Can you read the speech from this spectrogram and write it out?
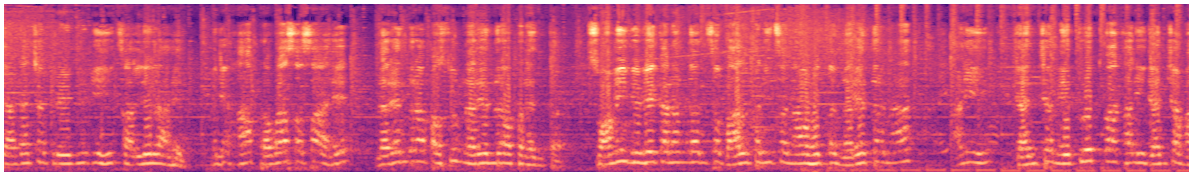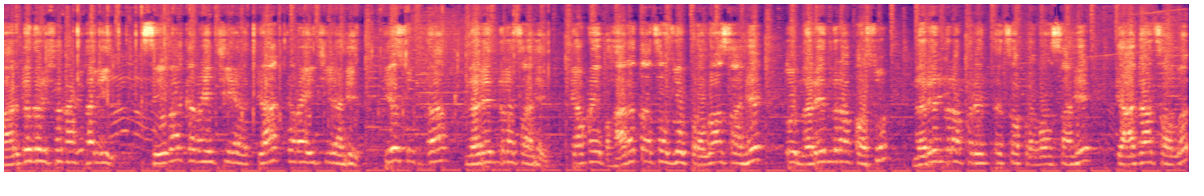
त्यागाच्या प्रेरणेने चाललेला आहे. म्हणजे हा प्रवास असा आहे नरेंद्रापासून नरेंद्रापर्यंत. स्वामी विवेकानंदांचं बालपणीचं नाव होतं नरेंद्रनाथ. आणि ज्यांच्या नेतृत्वाखाली ज्यांच्या मार्गदर्शनाखाली सेवा करायची आहे त्याग करायची आहे ते सुद्धा नरेंद्रच आहे त्यामुळे भारताचा जो प्रवास आहे तो नरेंद्रापासून नरेंद्रापर्यंतचा प्रवास आहे. त्यागाचा व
